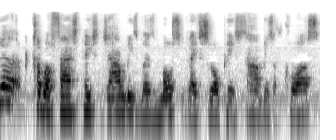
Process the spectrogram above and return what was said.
got a couple of fast-paced zombies, but it's mostly like slow-paced zombies, of course.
